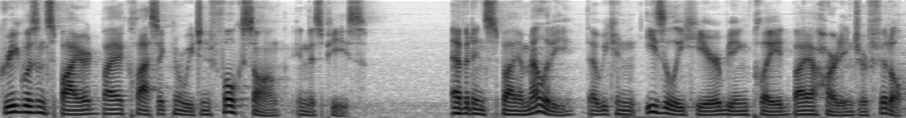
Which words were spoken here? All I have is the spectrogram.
Grieg was inspired by a classic Norwegian folk song in this piece, evidenced by a melody that we can easily hear being played by a Hardanger fiddle.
